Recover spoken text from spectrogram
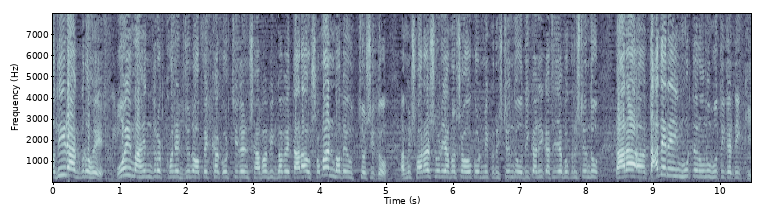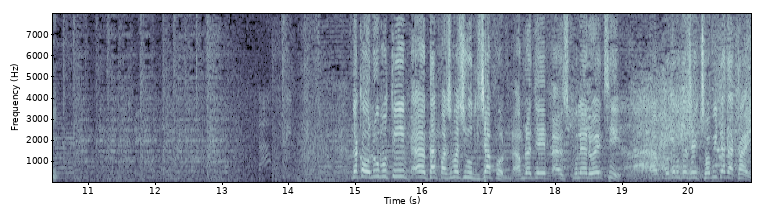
অধীর আগ্রহে ওই মাহেন্দ্রক্ষণের জন্য অপেক্ষা করছিলেন, স্বাভাবিকভাবে তারাও সমানভাবে উচ্ছ্বসিত। আমি সরাসরি আমার সহকর্মী কৃষ্ণেন্দু অধিকারীর কাছে যাব। কৃষ্ণেন্দু, তারা, তাদের এই মুহূর্তের অনুভূতিটা ঠিক কি? দেখো, অনুভূতি তার পাশাপাশি উদযাপন। আমরা যে স্কুলে রয়েছি প্রথমত সেই ছবিটা দেখাই।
